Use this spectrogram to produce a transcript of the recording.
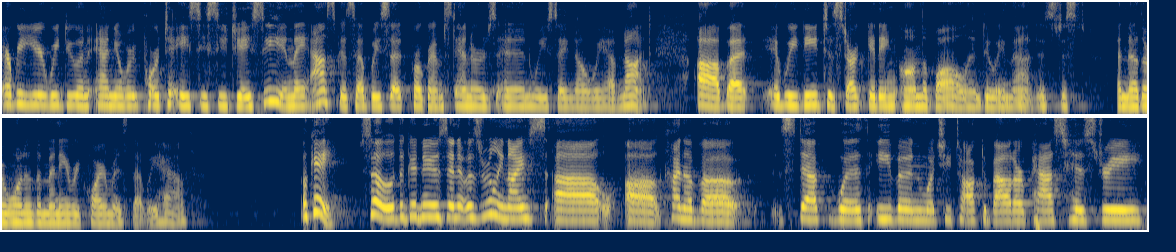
every year we do an annual report to ACCJC, and they ask us, have we set program standards? And we say, no, we have not. Uh, but we need to start getting on the ball and doing that. It's just another one of the many requirements that we have. Okay, so the good news, and it was really nice, uh, uh, kind of a step with even what she talked about our past history.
